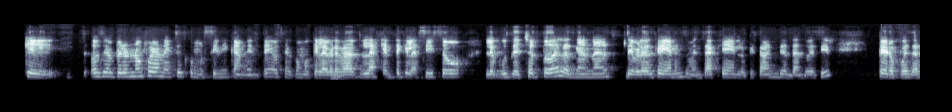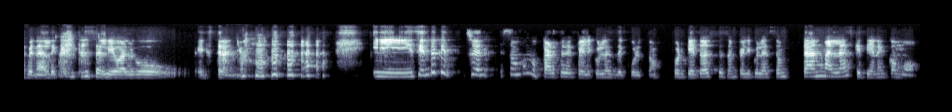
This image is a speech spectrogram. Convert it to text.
que, o sea, pero no fueron hechas como cínicamente, o sea, como que la verdad la gente que las hizo le puso de hecho todas las ganas, de verdad creían en su mensaje, en lo que estaban intentando decir, pero pues al final de cuentas salió algo extraño. y siento que son, son, como parte de películas de culto, porque todas estas son películas, son tan malas que tienen como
